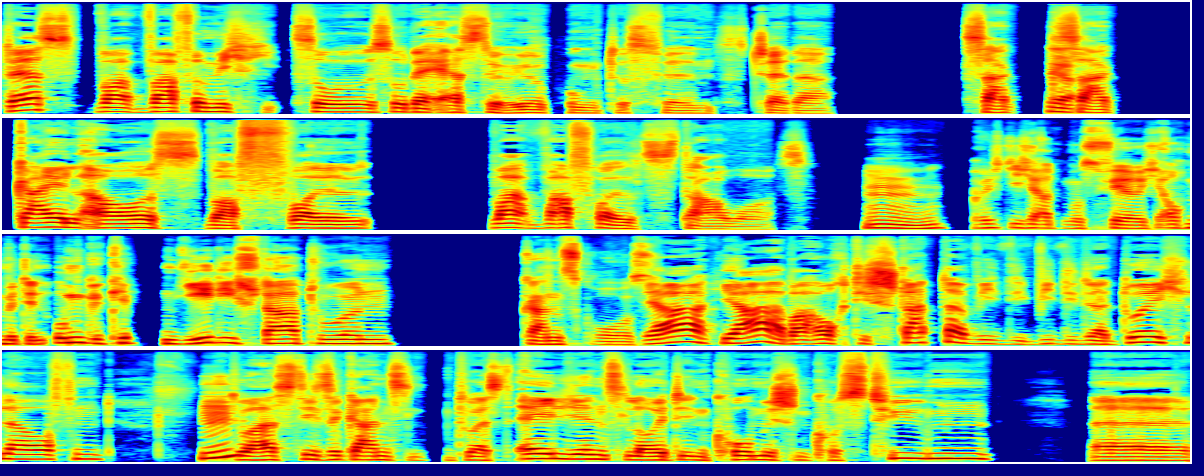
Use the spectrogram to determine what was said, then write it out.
Das war, war für mich so, so der erste Höhepunkt des Films, Jeddah. Sah, Ja. sah geil aus, war voll, war, war voll Star Wars. Mhm. Richtig atmosphärisch. Auch mit den umgekippten Jedi-Statuen. Ganz groß. Ja, ja, aber auch die Stadt da, wie die, wie die da durchlaufen. Hm? Du hast diese ganzen, du hast Aliens, Leute in komischen Kostümen, äh,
